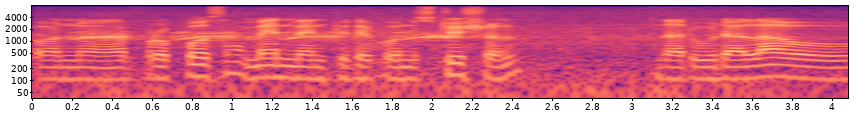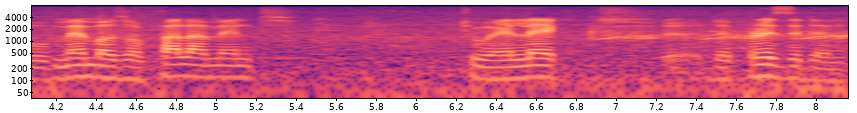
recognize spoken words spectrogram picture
on a proposed amendment to the constitution that would allow members of parliament to elect uh, the president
